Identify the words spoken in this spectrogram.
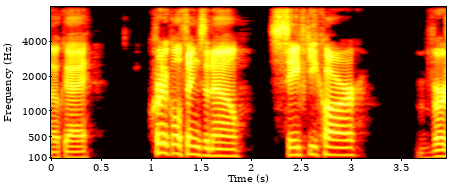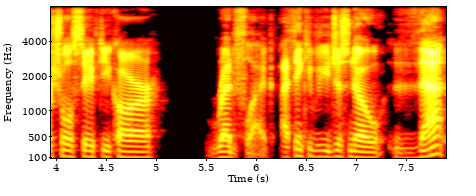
Okay critical things to know safety car, virtual safety car, red flag. I think if you just know that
